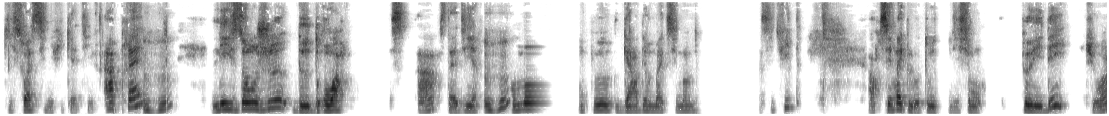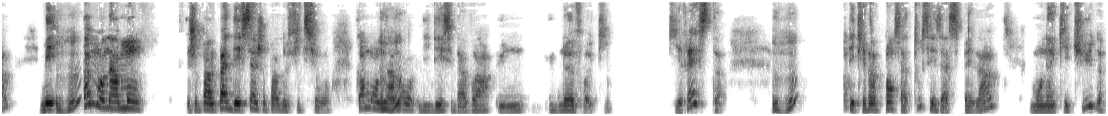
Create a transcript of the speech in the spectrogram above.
qui soit significative. Après, les enjeux de droit, Hein, c'est-à-dire mmh comment on peut garder un maximum, ainsi de suite. Alors c'est vrai que l'auto-édition peut aider, tu vois, mais mmh comme en amont, je parle pas d'essai, je parle de fiction. Hein. Comme en mmh amont, l'idée c'est d'avoir une, une œuvre qui, qui reste. Quand l'écrivain pense à tous ces aspects-là, mon inquiétude,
